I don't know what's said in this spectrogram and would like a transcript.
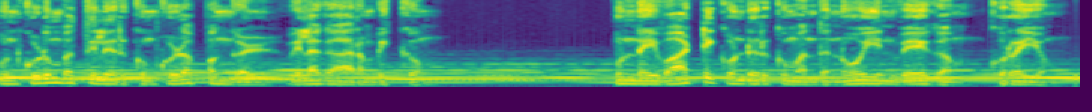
உன் குடும்பத்தில் இருக்கும் குழப்பங்கள் விலக ஆரம்பிக்கும். உன்னை வாட்டிக் கொண்டிருக்கும் அந்த நோயின் வேகம் குறையும்.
